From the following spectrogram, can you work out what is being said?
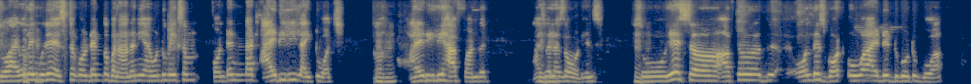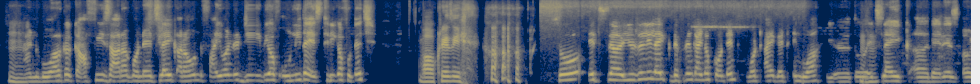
so I was like Okay. मुझे ऐसा content तो बनाना नहीं I want to make some content that I really like to watch uh, Mhm. I really have fun with as well Mhm. as the audience Mhm. so yes uh, after the, all this got over I did go to Goa Mhm. and Goa का काफी सारा content it's like around 500 GB of only the S3 का footage Wow, crazy. So it's uh, usually like different kind of content what I get in Goa. Uh, so Mhm. it's like uh, there is a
